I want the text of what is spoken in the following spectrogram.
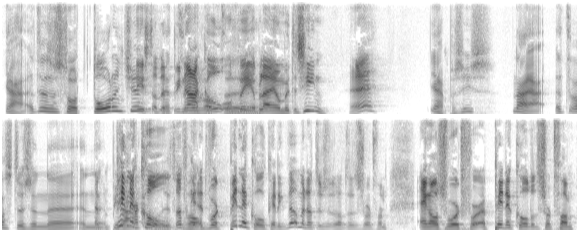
Ja, het is een soort torentje. Is dat een eh, pinakel wat, of ben je eh, blij om het te zien? Hè? Ja, precies. Nou ja, het was dus een, eh, een, pinnacle. Dat, het woord pinnacle ken ik wel, maar dat is, dat is een soort van Engels woord voor een pinnacle. Dat is een soort van,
